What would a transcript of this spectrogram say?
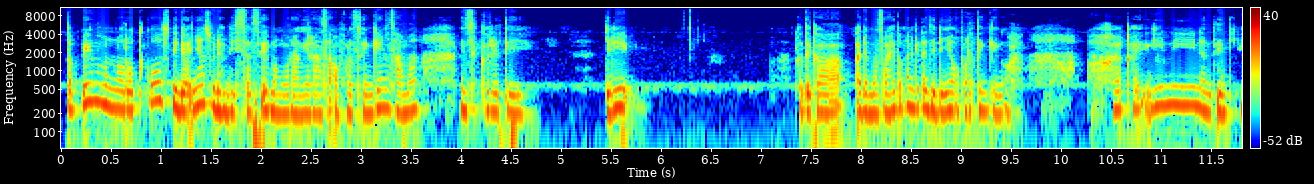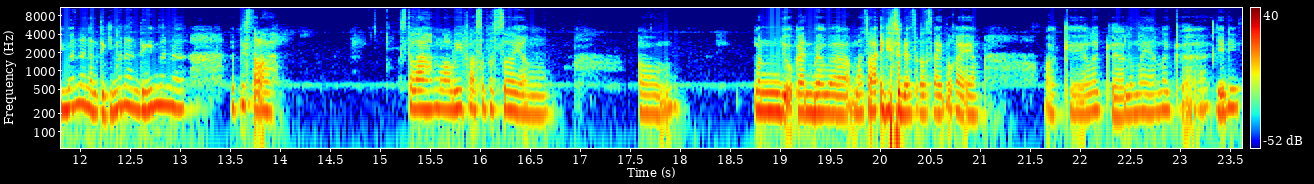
tapi menurutku setidaknya sudah bisa sih mengurangi rasa overthinking sama insecurity. Jadi ketika ada masalah itu kan kita jadinya overthinking. Wah oh, kayak gini nanti gimana nanti gimana nanti gimana. Tapi setelah setelah melalui fase-fase yang um, menunjukkan bahwa masalah ini sudah selesai itu kayak yang oke okay, lega lumayan lega. Jadi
